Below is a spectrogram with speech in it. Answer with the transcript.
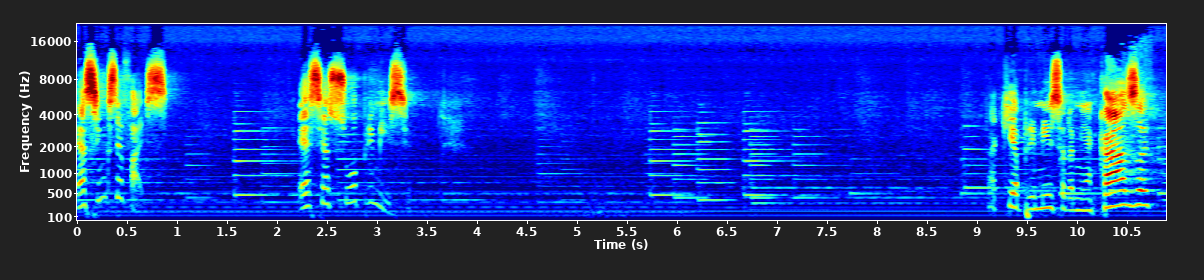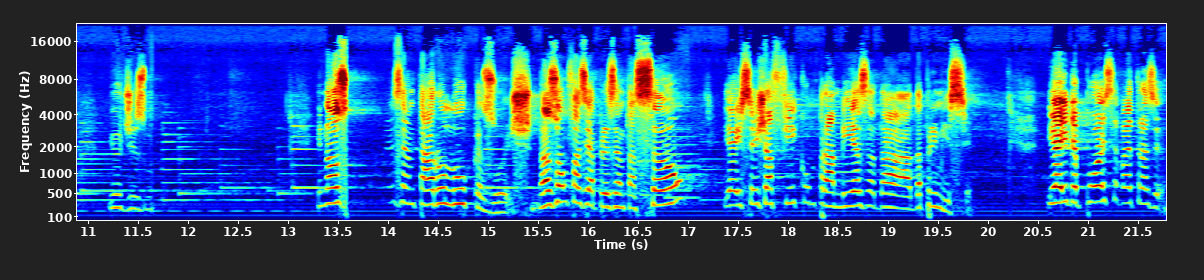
É assim que você faz. Essa é a sua primícia. Tá aqui a primícia da minha casa e o dízimo. E nós vamos apresentar o Lucas hoje. Nós vamos fazer a apresentação e aí vocês já ficam para a mesa da, da primícia. E aí depois você vai trazer.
